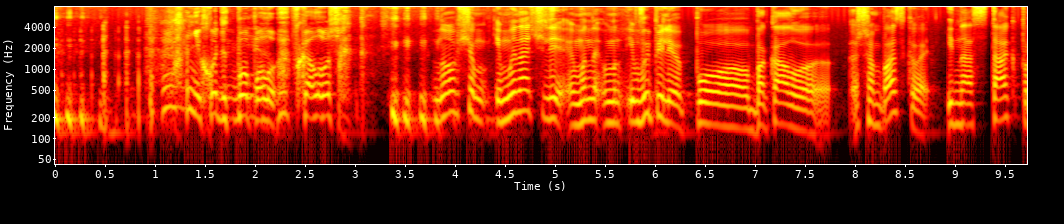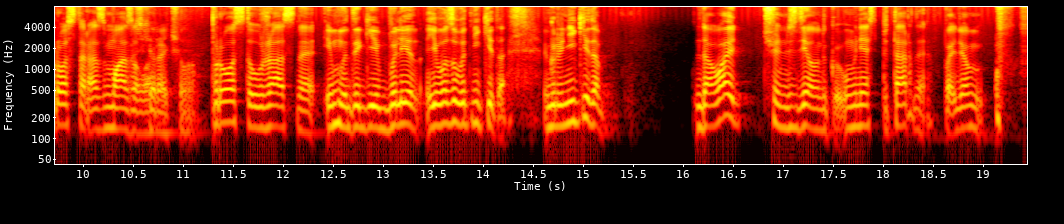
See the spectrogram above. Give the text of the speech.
Они ходят по полу в калошах. Ну, в общем, и мы начали, мы, выпили по бокалу шампанского, и нас так просто размазало. Схерачило. Просто ужасно. И мы такие, блин, его зовут Никита. Я говорю, Никита, давай что-нибудь сделаем. Он такой, у меня есть петарды, пойдем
